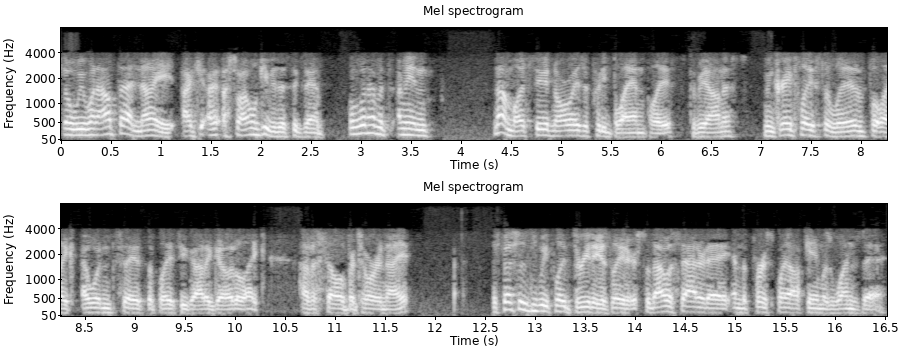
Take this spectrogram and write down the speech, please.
So we went out that night. I, I, so I won't give you this example. But what happens? I mean, not much, dude. Norway's a pretty bland place, to be honest. I mean, great place to live, but like, I wouldn't say it's the place you got to go to like have a celebratory night. Especially since we played three days later. So that was Saturday, and the first playoff game was Wednesday.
